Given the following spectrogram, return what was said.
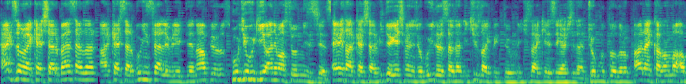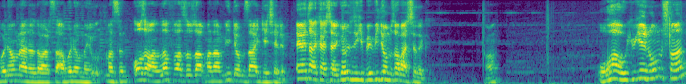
Herkese merhaba arkadaşlar ben Serdar. Arkadaşlar bugün sizlerle birlikte ne yapıyoruz? Hugi Hugi animasyonunu izleyeceğiz. Evet arkadaşlar video geçmeden önce bu videoda sizlerden 200 like bekliyorum. 200 like gelirse gerçekten çok mutlu olurum. Halen kanalıma abone olmayanlar da varsa abone olmayı unutmasın. O zaman laf fazla uzatmadan videomuza geçelim. Evet arkadaşlar gördüğünüz gibi videomuza başladık. Lan. Oha Hugi ne olmuş lan?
